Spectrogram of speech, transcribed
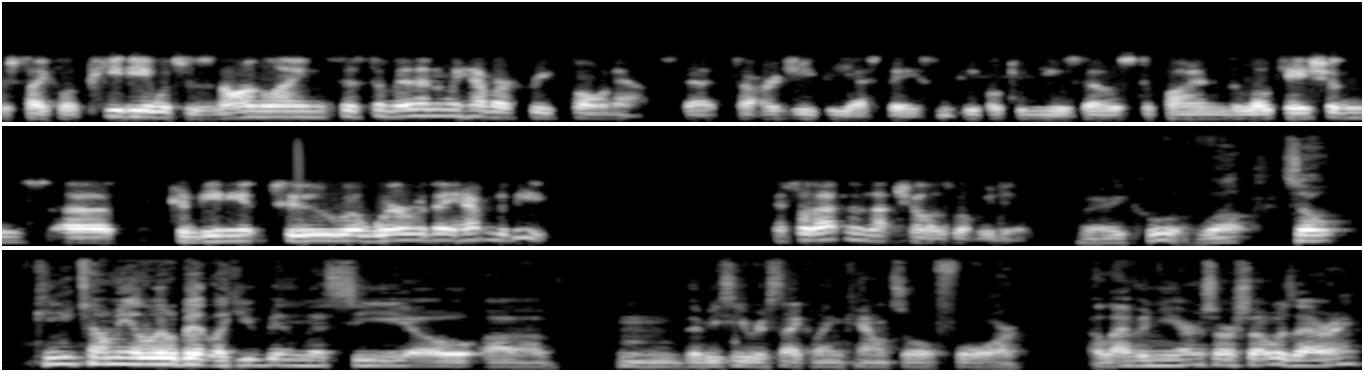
Recyclopedia, which is an online system, and then we have our free phone apps that are GPS based, and people can use those to find the locations uh, convenient to uh, wherever they happen to be. And so that, in a nutshell, is what we do. Very cool. Well, so can you tell me a little bit? Like you've been the CEO of mm, the BC Recycling Council for 11 years or so, is that right?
